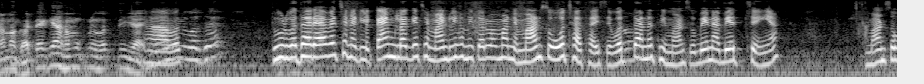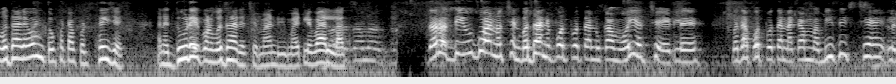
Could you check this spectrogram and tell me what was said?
આમાં ઘટે ક્યાં અમુકની વધતી જાય. હા ધૂળ વધારે આવે છે ને એટલે ટાઈમ લાગે છે માંડવી હમી કરવામાં ને માણસો ઓછા થાય છે. વધતા નથી માણસો બેના બે જ છે અહીંયા. માણસો વધારે હોય ને તો ફટાફટ થઈ જાય. અને ધૂળે પણ વધારે છે માંડવીમાં એટલે વાર લાગશે. દરરોજ દી ઉગવાનો છે ને બધાને પોતપોતાનું કામ હોય જ છે એટલે બધા પોતપોતાના કામમાં બિઝી જ છે એટલે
